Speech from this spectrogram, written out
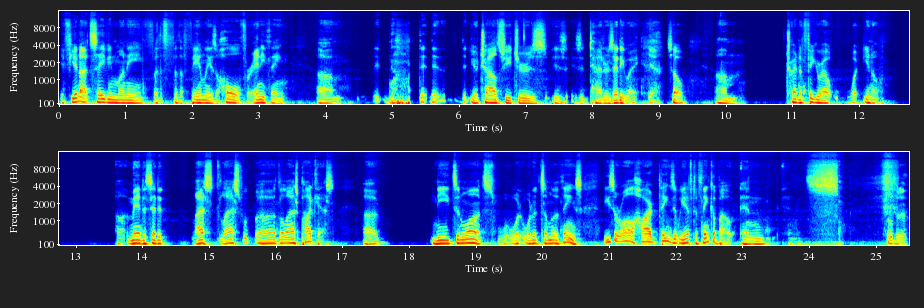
If you're not saving money for the for the family as a whole for anything, um, it, th- th- your child's future is, is is in tatters anyway. Yeah. So, um, trying to figure out what you know. Uh, Amanda said it last last uh, the last podcast. Uh, needs and wants. What what are some of the things? These are all hard things that we have to think about, and, and it's A little bit of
